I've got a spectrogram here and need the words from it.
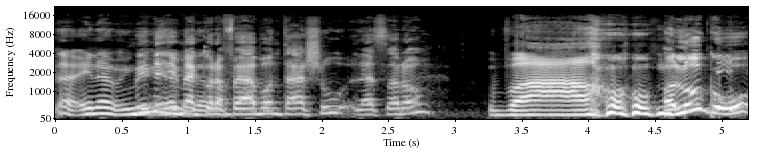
Ne, én nem, Mindegy, hogy mekkora felbontású, leszarom. Wow! A logó,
